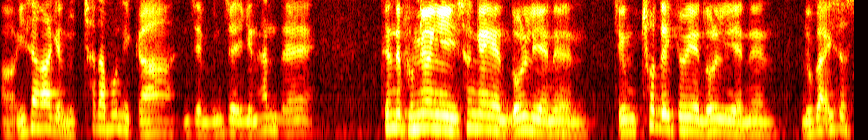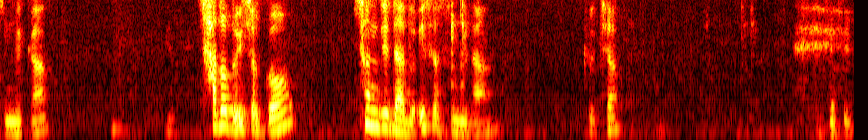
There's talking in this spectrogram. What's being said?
어, 이상하게 쳐다보니까 이제 문제이긴 한데 근데 분명히 성경의 논리에는 지금 초대 교회의 논리에는 누가 있었습니까? 사도도 있었고 선지자도 있었습니다. 그렇죠?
